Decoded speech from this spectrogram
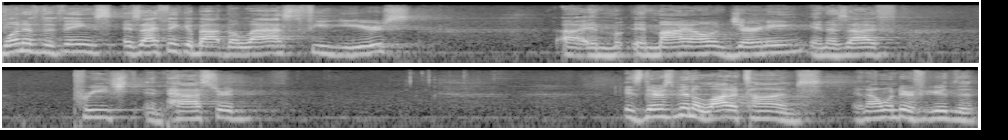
One of the things, as I think about the last few years uh, in, in my own journey, and as I've preached and pastored, is there's been a lot of times, and I wonder if you're the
